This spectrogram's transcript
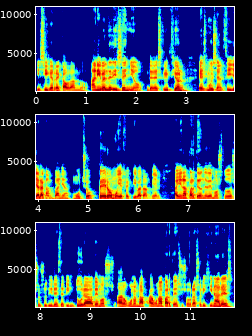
y sigue recaudando. A nivel de diseño, de descripción, es muy sencilla la campaña, mucho, pero muy efectiva también. Hay una parte donde vemos todos sus útiles de pintura, vemos alguna, alguna parte de sus obras originales,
